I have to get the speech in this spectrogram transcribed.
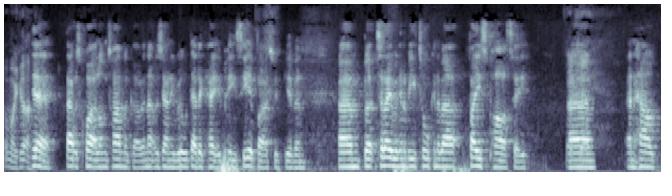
Oh my god. Yeah, that was quite a long time ago, and that was the only real dedicated PC advice we've given. Um, but today we're going to be talking about Face Party Okay. um, and how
